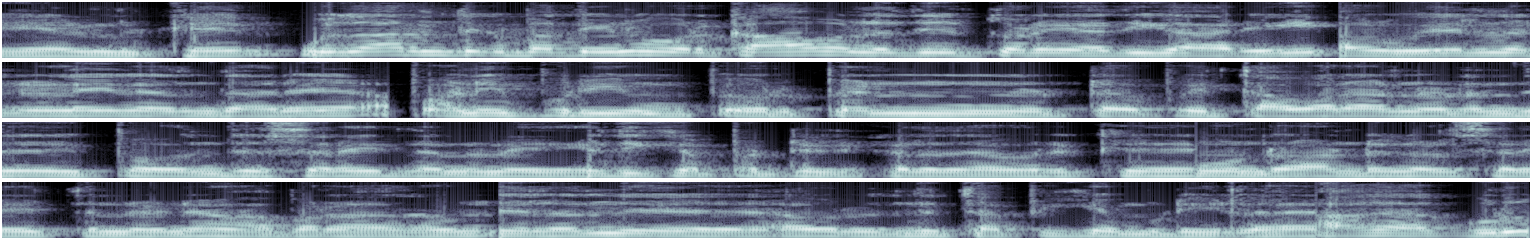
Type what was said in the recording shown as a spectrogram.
நேரங்களுக்கு. உதாரணத்துக்கு பாத்தீங்கன்னா ஒரு காவல் துறை அதிகாரி அவர் உயர்ந்த நிலையில இருந்தாரு. பணிபுரியும் ஒரு பெண் போய் தவறா நடந்து இப்ப வந்து சிறை தண்டனை விதிக்கப்பட்டிருக்கிறது அவருக்கு. மூன்று ஆண்டுகள் சிறை தண்டனை அபராதம். இதுல இருந்து அவர் வந்து தப்பிக்க முடியல. ஆக குரு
